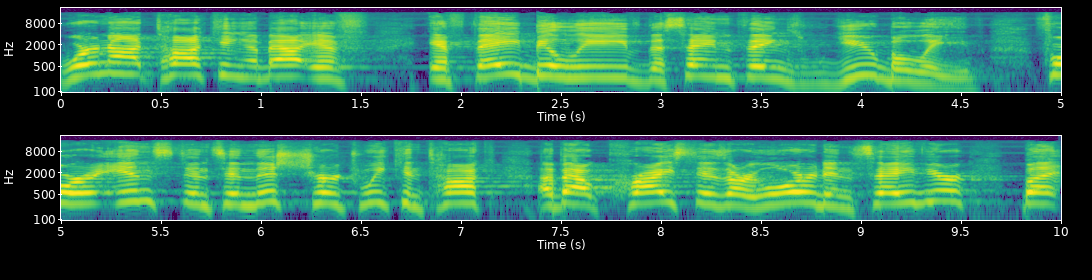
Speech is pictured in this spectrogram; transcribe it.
we're not talking about if, if they believe the same things you believe. For instance, in this church, we can talk about Christ as our Lord and Savior, but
